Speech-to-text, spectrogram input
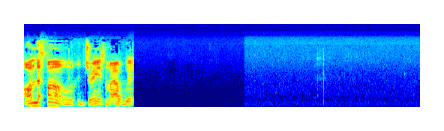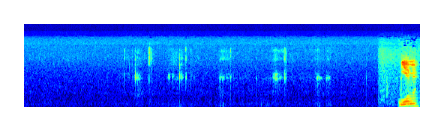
On the phone, Dre's my whip. You hear me?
